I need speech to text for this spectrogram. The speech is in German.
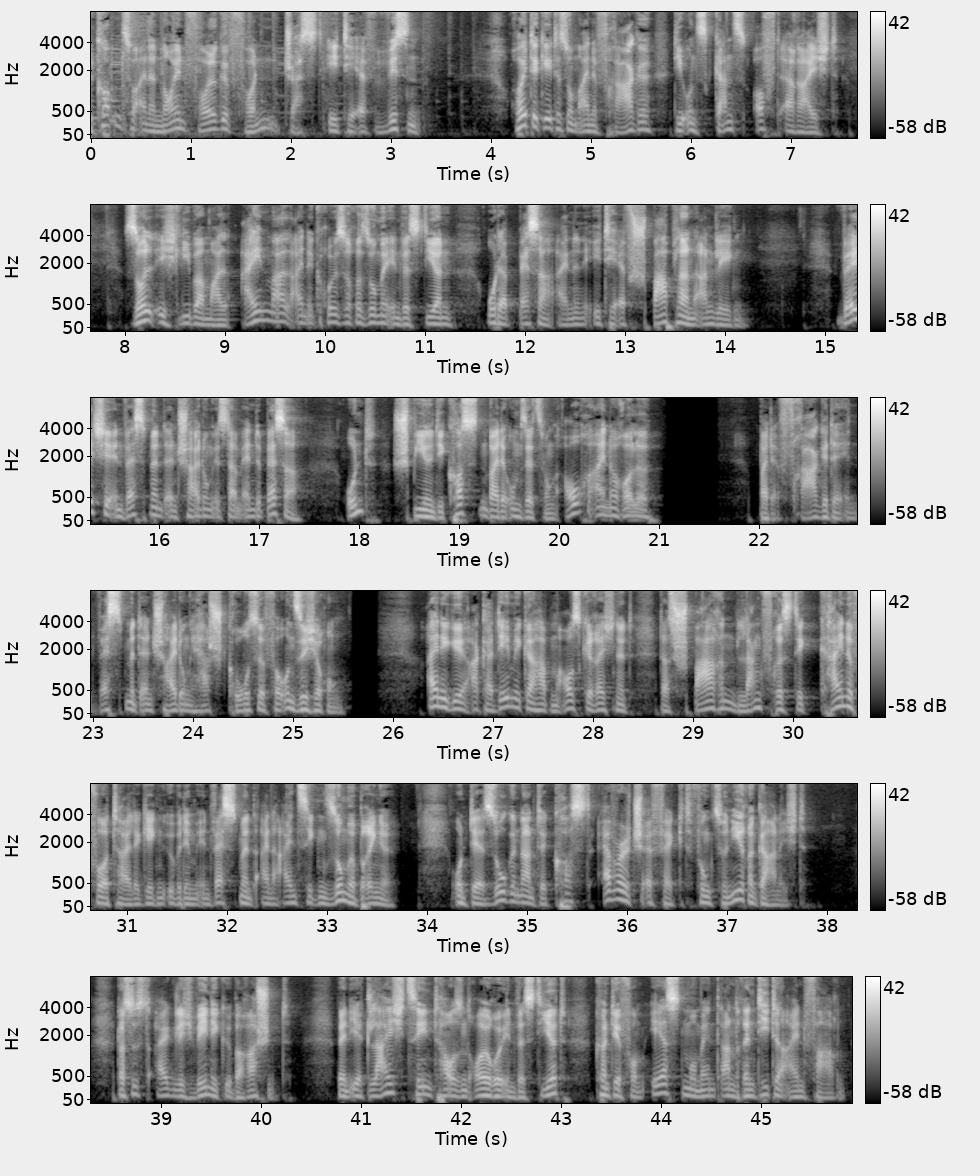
Willkommen zu einer neuen Folge von Just ETF Wissen. Heute geht es um eine Frage, die uns ganz oft erreicht. Soll ich lieber mal einmal eine größere Summe investieren oder besser einen ETF-Sparplan anlegen? Welche Investmententscheidung ist am Ende besser? Und spielen die Kosten bei der Umsetzung auch eine Rolle? Bei der Frage der Investmententscheidung herrscht große Verunsicherung. Einige Akademiker haben ausgerechnet, dass Sparen langfristig keine Vorteile gegenüber dem Investment einer einzigen Summe bringe. Und der sogenannte Cost-Average-Effekt funktioniere gar nicht. Das ist eigentlich wenig überraschend. Wenn ihr gleich 10.000 Euro investiert, könnt ihr vom ersten Moment an Rendite einfahren.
